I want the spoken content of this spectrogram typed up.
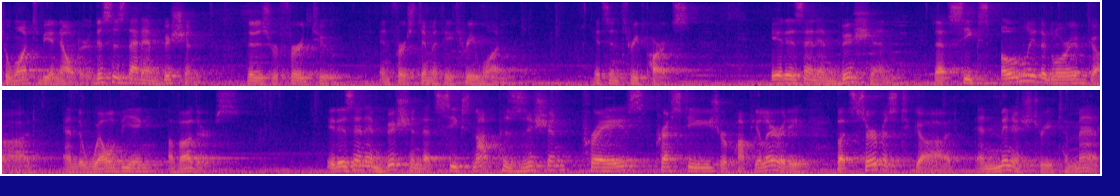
to want to be an elder. This is that ambition that is referred to in 1 Timothy 3:1. It's in three parts. It is an ambition that seeks only the glory of God and the well being of others. It is an ambition that seeks not position, praise, prestige, or popularity, but service to God and ministry to men.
